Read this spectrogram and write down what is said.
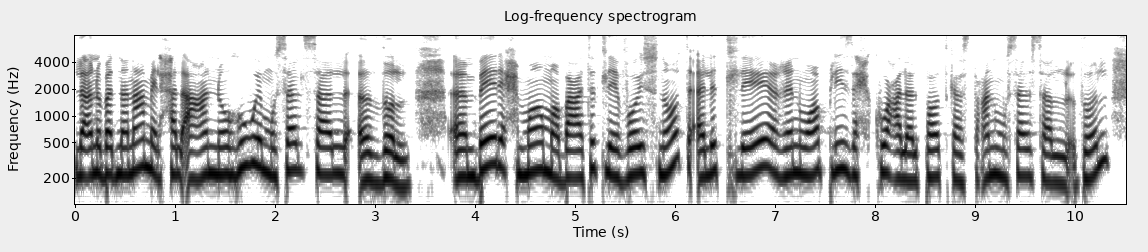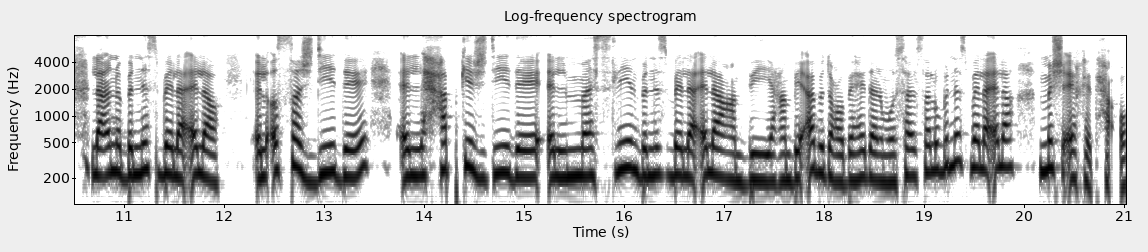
لأنه بدنا نعمل حلقة عنه. هو مسلسل ظل. امبارح ماما بعثت لي voice note قالت لي غنوة please احكوا على البودكاست عن مسلسل ظل. لأنه بالنسبة لها القصة جديدة الحبكة جديدة الممثلين بالنسبة لها عم بي عم بيبدعوا بهيدا المسلسل وبالنسبة لها مش اخذ حقه.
